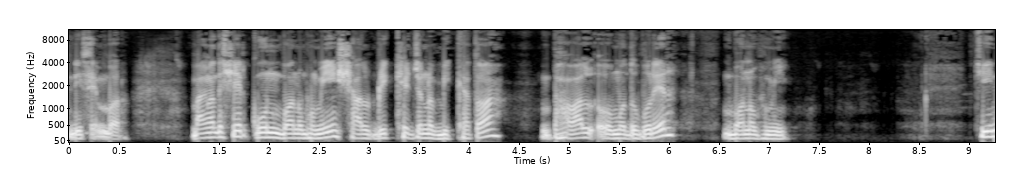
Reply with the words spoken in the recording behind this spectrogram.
ডিসেম্বর। বাংলাদেশের কোন বনভূমি শাল বৃক্ষের জন্য বিখ্যাত? ভাওয়াল ও মধুপুরের বনভূমি। চীন,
